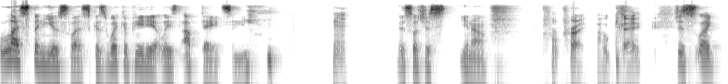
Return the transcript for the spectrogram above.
less than useless because Wikipedia at least updates, and Hmm. this was just you know right. Okay. just like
